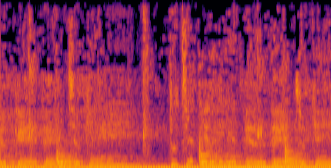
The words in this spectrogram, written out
चुके दे चुके तुझे दिल ये दिल दे चुके।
